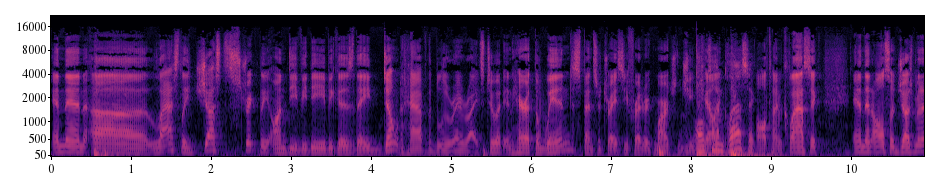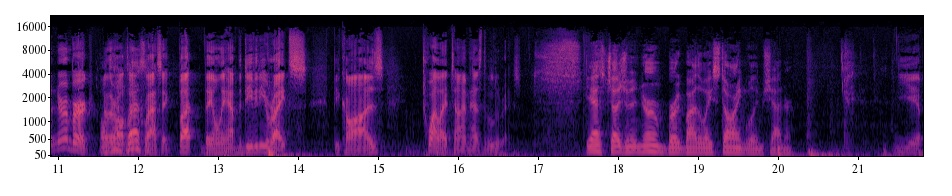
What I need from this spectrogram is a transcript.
and then, uh, lastly, just strictly on DVD because they don't have the Blu-ray rights to it. Inherit the Wind, Spencer Tracy, Fredric March, and Gene All-time Kelly, classic. all-time classic. And then also Judgment at Nuremberg, another All-time all-time classic. classic. But they only have the DVD rights because Twilight Time has the Blu-rays. Yes, Judgment at Nuremberg, by the way, starring William Shatner. Yep.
